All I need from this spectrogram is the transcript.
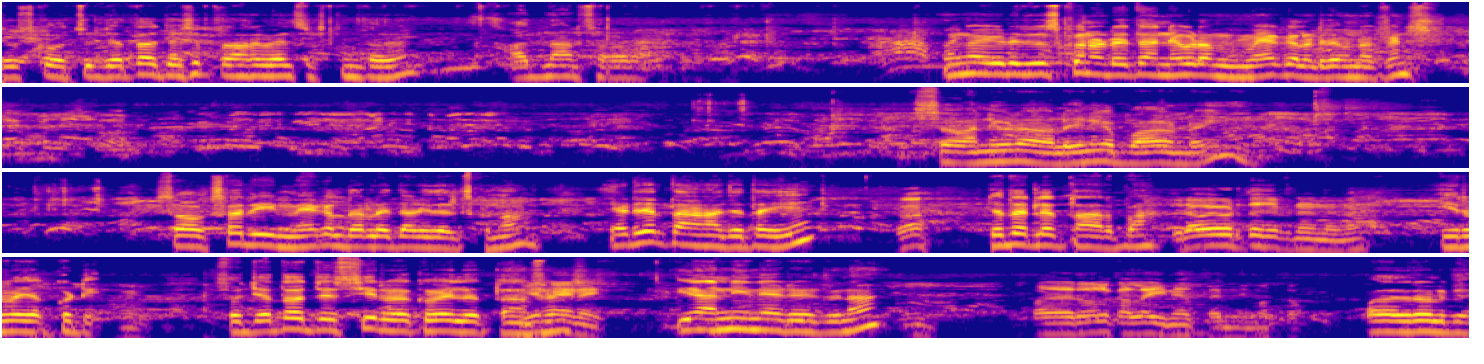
చూసుకోవచ్చు. జత వచ్చేసి పదహారు వేలు సిక్స్టీన్ థౌజండ్ హద్నారు సవరా. ఇంకా ఇక్కడ చూసుకున్నట్టయితే అన్నీ కూడా మేకలు అంటే ఉన్నాయి ఫ్రెండ్స్ సో అన్నీ కూడా లైన్గా బాగున్నాయి. సో ఒకసారి ఈ మేకల ధరలు అయితే అడిగి తెలుసుకుందాం. ఎట్లా చెప్తాను నా జత? జత ఎట్లా చెప్తున్నారప్పా ఇరవై ఒకటితో చెప్పినా నేను? ఇరవై ఒకటి సో జత వచ్చేసి ఇరవై ఒక వేలు చెప్తాను ఇది అన్ని నేటేనా పదహారు రోజుల కల్లా ఇనేస్తాను మొత్తం. పదహైదు రోజులకి.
